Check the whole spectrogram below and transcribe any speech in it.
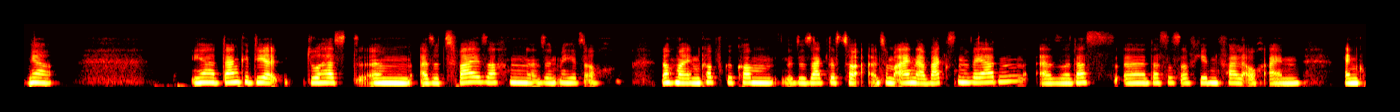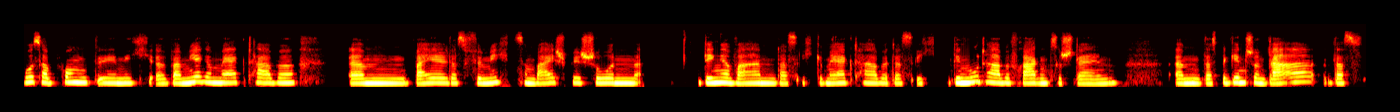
Ja. Ja, danke dir. Du hast, ähm, also zwei Sachen sind mir jetzt auch nochmal in den Kopf gekommen. Du sagtest zu, zum einen Erwachsenwerden. Also das, äh, das ist auf jeden Fall auch ein, ein großer Punkt, den ich äh, bei mir gemerkt habe, ähm, weil das für mich zum Beispiel schon Dinge waren, dass ich gemerkt habe, dass ich den Mut habe, Fragen zu stellen. Ähm, das beginnt schon da, dass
